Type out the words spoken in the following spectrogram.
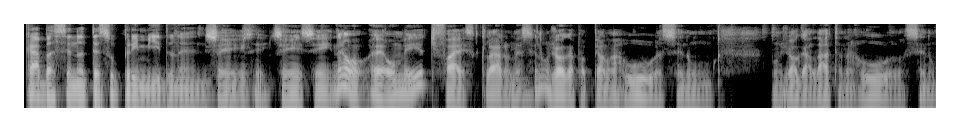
acaba sendo até suprimido, né? Sim, sim, sim. Não, é, o meio te faz, claro, né? Uhum. Você não joga papel na rua, você não, não joga lata na rua, você não...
